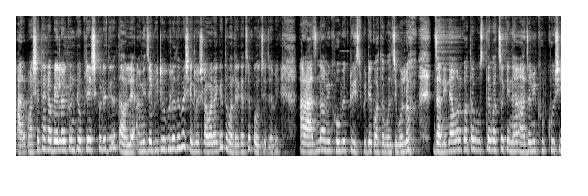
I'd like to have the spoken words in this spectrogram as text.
আর পাশে থাকা বেল আইকনটিও প্রেস করে দিও, তাহলে আমি যে ভিডিওগুলো দেবো সেগুলো সবার আগে তোমাদের কাছে পৌঁছে যাবে। আর আজ না আমি খুব একটু স্পিডে কথা বলছি বলো? জানি না আমার কথা বুঝতে পারছ কি না আজ আমি খুব খুশি।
